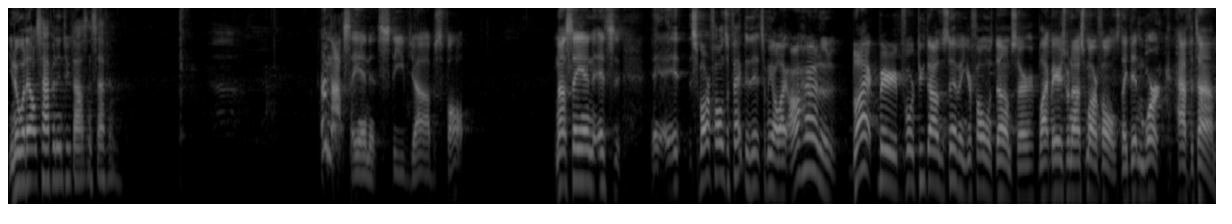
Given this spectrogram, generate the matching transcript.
You know what else happened in 2007? I'm not saying it's Steve Jobs' fault. I'm not saying it's it, smartphones affected it. Some of y'all like, I had a Blackberry before 2007, your phone was dumb, sir. Blackberries were not smartphones, they didn't work half the time.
